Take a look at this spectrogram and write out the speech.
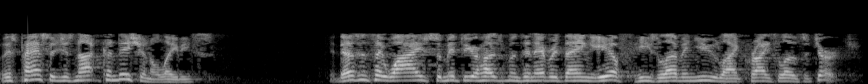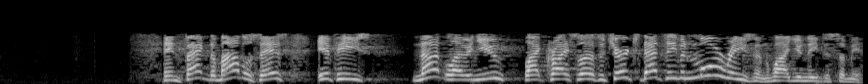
This passage is not conditional, ladies. It doesn't say, wives, submit to your husbands in everything if he's loving you like Christ loves the church. In fact, the Bible says if he's not loving you like Christ loves the church, that's even more reason why you need to submit.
